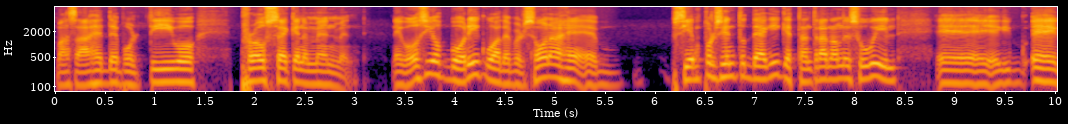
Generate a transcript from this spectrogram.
masajes deportivos, pro Second Amendment negocios boricuas de personas 100% eh, de aquí que están tratando de subir. Eh, eh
